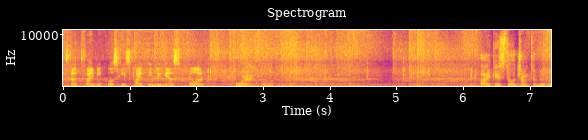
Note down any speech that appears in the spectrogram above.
it's not fine because he's fighting against four. Four? Oh. I can still jump to middle.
